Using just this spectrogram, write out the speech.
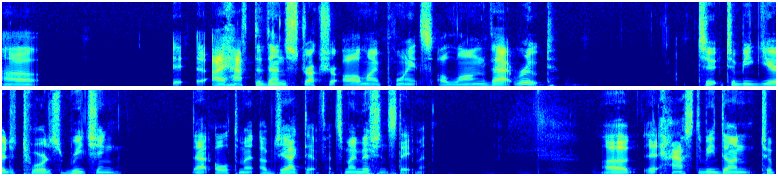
uh, it, I have to then structure all my points along that route to, to be geared towards reaching that ultimate objective. That's my mission statement. Uh, it has to be done to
